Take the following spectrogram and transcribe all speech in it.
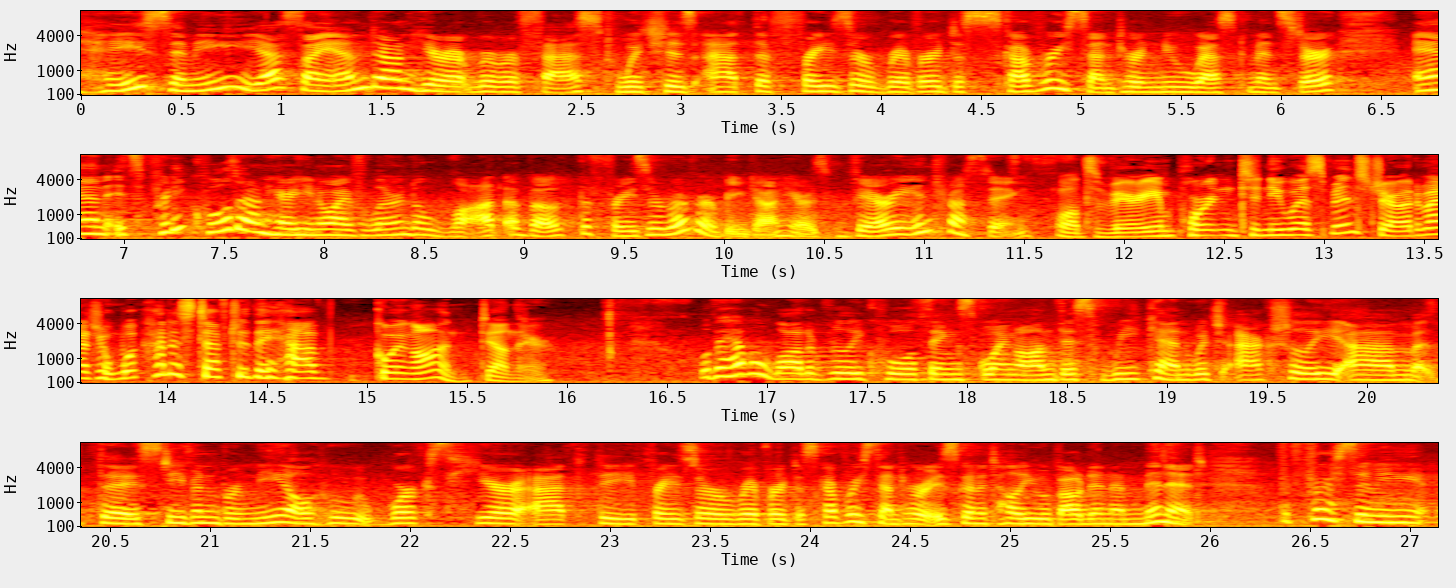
Hey, Simi. Yes, I am down here at Riverfest, which is at the Fraser River Discovery Center in New Westminster. And it's pretty cool down here. You know, I've learned a lot about the Fraser River being down here. It's very interesting. Well, it's very important to New Westminster. I would imagine. What kind of stuff do they have going on down there? Well, they have a lot of really cool things going on this weekend, which actually um, the Stephen Bernil, who works here at the Fraser River Discovery Center, is going to tell you about in a minute. But first, I mean,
